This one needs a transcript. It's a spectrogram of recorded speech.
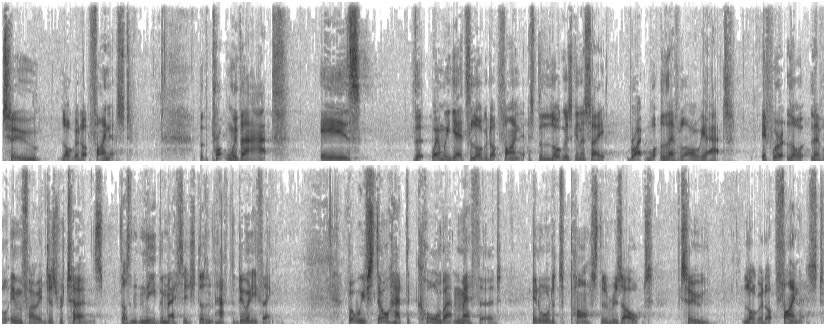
to logger.finest. But the problem with that is that when we get to logger.finest, the logger is going to say, right, what level are we at? If we're at level info, it just returns. Doesn't need the message, doesn't have to do anything. But we've still had to call that method in order to pass the result to logger.finest.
